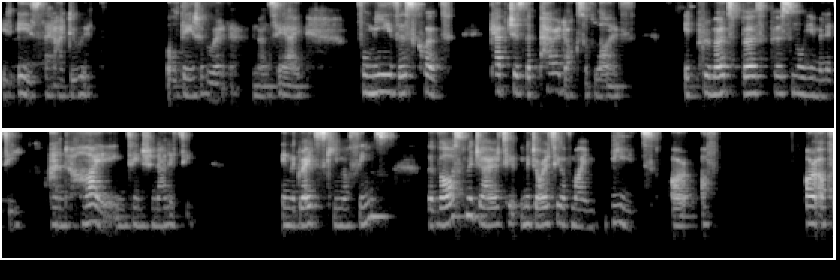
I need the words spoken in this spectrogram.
it is that I do it. Voltaire's woorde. En dan sê hy, for me this quote captures the paradox of life. It promotes both personal humility and high intentionality. In the great scheme of things, the vast majority majority of my deeds are of are of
